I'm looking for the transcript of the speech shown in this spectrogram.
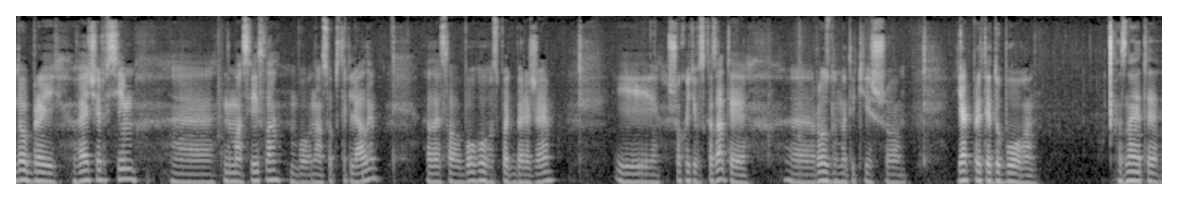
Добрий вечір всім. Е, нема світла, бо нас обстріляли. Але слава Богу, Господь береже. І що хотів сказати, е, роздуми такі, що як прийти до Бога. Знаєте,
